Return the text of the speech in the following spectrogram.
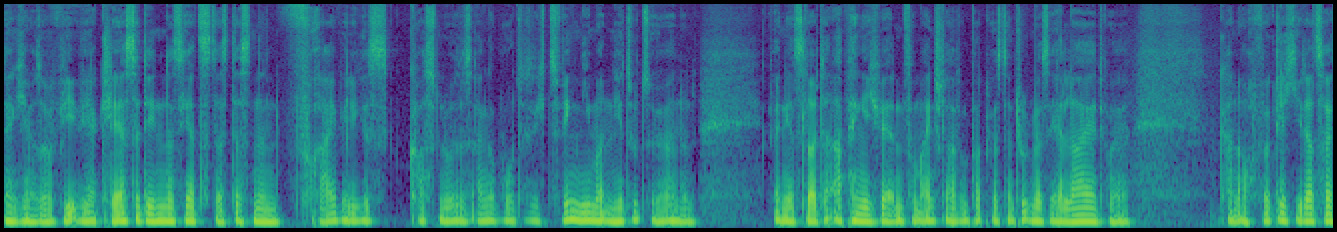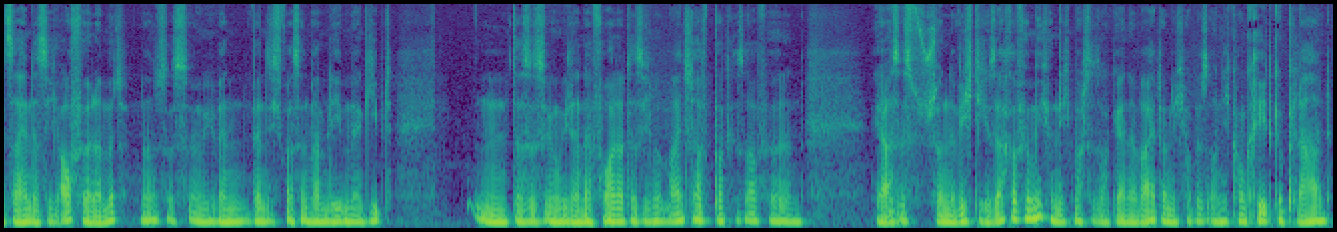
denke ich immer so, wie, wie erklärst du denen das jetzt, dass das ein freiwilliges, kostenloses Angebot ist? Ich zwinge niemanden hier zuzuhören und wenn jetzt Leute abhängig werden vom Einschlafen-Podcast, dann tut mir das eher leid, weil kann auch wirklich jederzeit sein, dass ich aufhöre damit. Ne? Das ist irgendwie, wenn, wenn sich was in meinem Leben ergibt, dass es irgendwie dann erfordert, dass ich mit dem Einschlafen-Podcast aufhöre, dann ja, es ist schon eine wichtige Sache für mich und ich mache das auch gerne weiter und ich habe es auch nicht konkret geplant,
